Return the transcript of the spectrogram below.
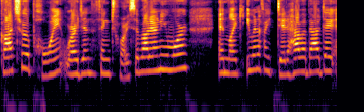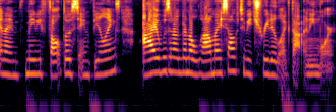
got to a point where I didn't think twice about it anymore. And like, even if I did have a bad day and I maybe felt those same feelings, I wasn't gonna allow myself to be treated like that anymore.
